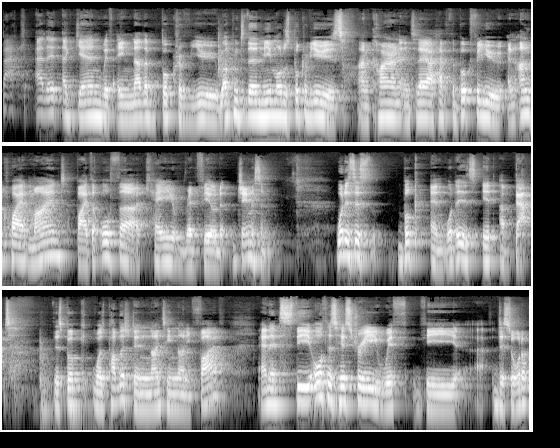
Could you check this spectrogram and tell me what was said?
Back at it again with another book review. Welcome to the Mere Mortals Book Reviews. I'm Kyrin, and today I have the book for you An Unquiet Mind by the author Kay Redfield Jamison. What is this book and what is it about? This book was published in 1995, and it's the author's history with the uh, disorder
